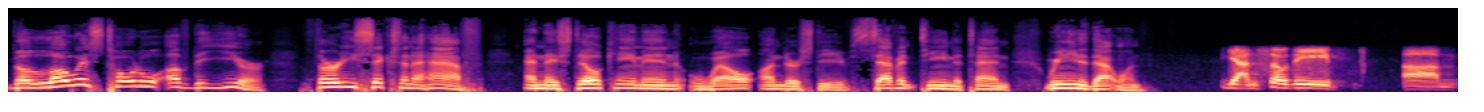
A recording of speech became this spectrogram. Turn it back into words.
The lowest total of the year, 36 and a half. And they still came in well under, Steve. 17 to 10. We needed that one. Yeah, and so the um,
